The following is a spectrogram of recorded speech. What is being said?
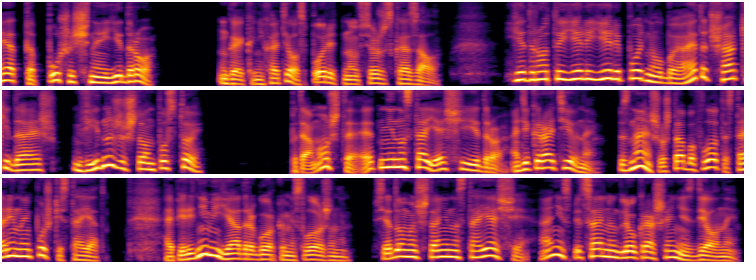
«Это пушечное ядро». Гайка не хотела спорить, но все же сказала. «Ядро ты еле-еле поднял бы, а этот шар кидаешь. Видно же, что он пустой». «Потому что это не настоящее ядро, а декоративное. Знаешь, у штаба флота старинные пушки стоят, а перед ними ядра горками сложены. Все думают, что они настоящие, они специально для украшения сделаны.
